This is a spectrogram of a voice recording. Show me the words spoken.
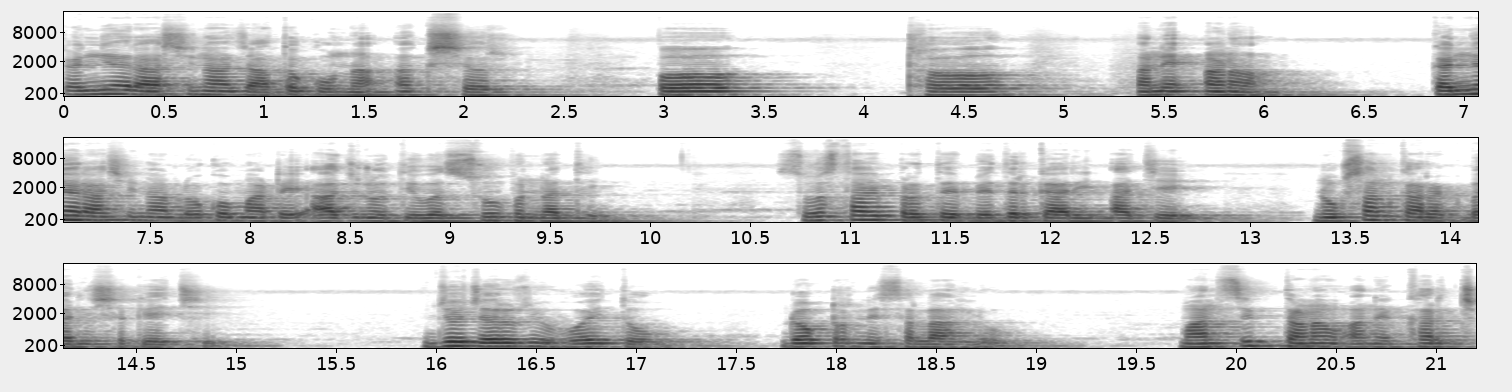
કન્યા રાશિના જાતકોના અક્ષર પ, ઠ અને અણ. કન્યા રાશિના લોકો માટે આજનો દિવસ શુભ નથી. સ્વસ્થાય પ્રત્યે બેદરકારી આજે નુકસાનકારક બની શકે છે. જો જરૂરી હોય તો ડૉક્ટરની સલાહ લો. માનસિક તણાવ અને ખર્ચ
